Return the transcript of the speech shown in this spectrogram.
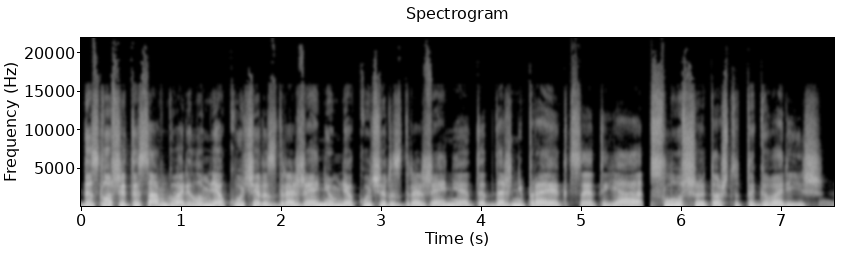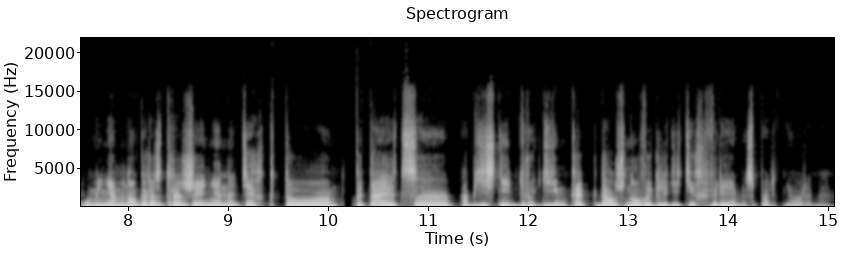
Да слушай, ты сам говорил, у меня куча раздражения, у меня куча раздражения. Это даже не проекция, это я слушаю то, что ты говоришь. У меня много раздражения на тех, кто пытается объяснить другим, как должно выглядеть их время с партнерами.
